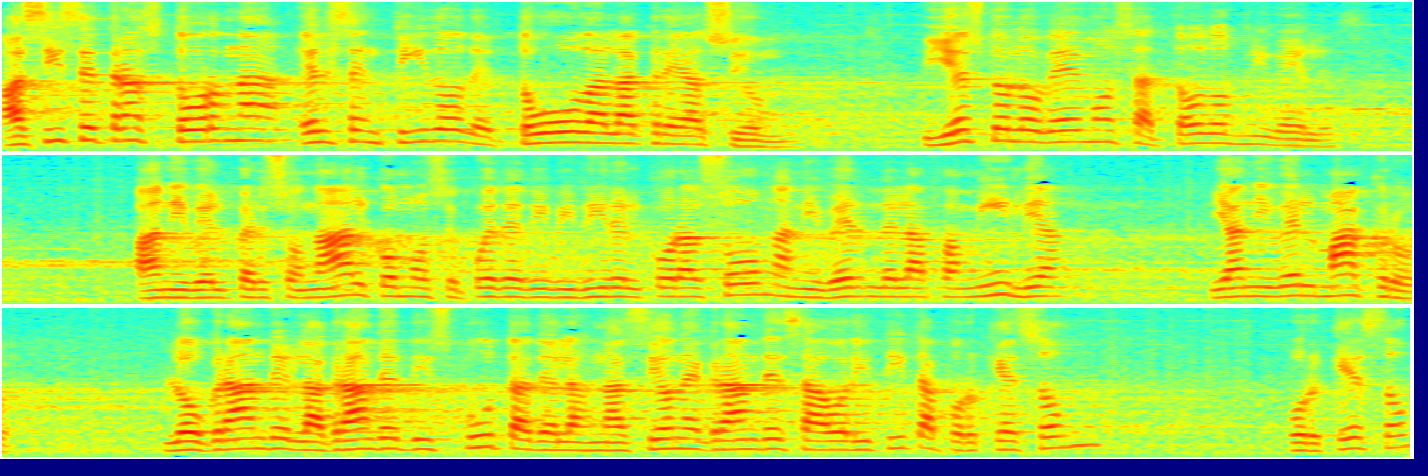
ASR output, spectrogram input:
Así se trastorna el sentido de toda la creación. Y esto lo vemos a todos niveles. A nivel personal, cómo se puede dividir el corazón, a nivel de la familia y a nivel macro. Los grandes, las grandes disputas de las naciones grandes ahorita, ¿por qué son? ¿Por qué son?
